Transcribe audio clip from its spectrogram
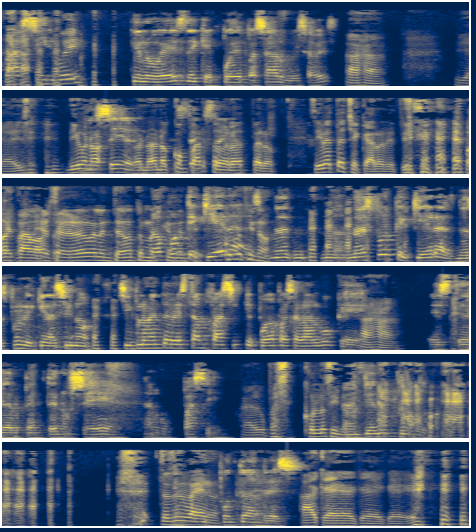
fácil, güey, que lo ves de que puede pasar, güey, ¿sabes? Ajá. Ya, ya. digo, no, No sé, no, no, no está comparto. ¿verdad? Pero sí vete a checar. Por favor. El cerebro de Valentino No porque quieras, ¿Cómo si no? no, no, no es porque quieras, no es porque quieras, sino simplemente ves tan fácil que pueda pasar algo que Ajá. este de repente, no sé, algo pase. Algo si No no. entiendo el punto. Entonces, bueno. Punto de Andrés. Ok, ok, ok.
